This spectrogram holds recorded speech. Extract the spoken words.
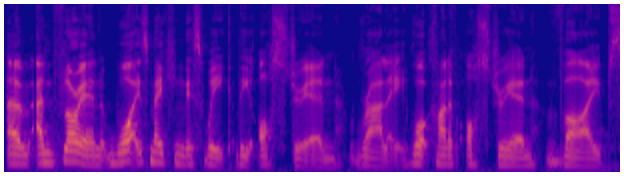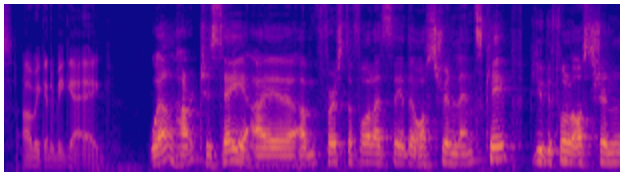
Um, and Florian, what is making this week the Austrian rally? What kind of Austrian vibes are we going to be getting? Well, hard to say. I uh, um, first of all, I say the Austrian landscape, beautiful Austrian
